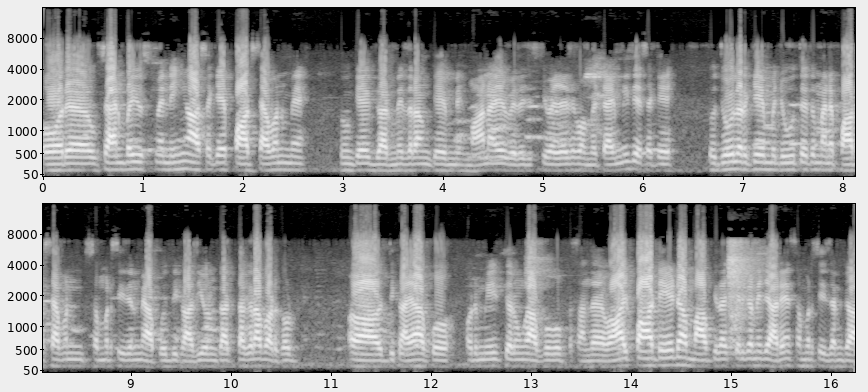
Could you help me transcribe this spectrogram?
और हुसैन भाई उसमें नहीं आ सके पार्ट सेवन में, क्योंकि घर में ज़रा उनके मेहमान आए हुए थे, जिसकी वजह से वो हमें टाइम नहीं दे सके। तो जो लड़के मौजूद थे तो मैंने पार्ट सेवन समर सीज़न में आपको दिखा दिया, उनका तगड़ा वर्कआउट दिखाया आपको और उम्मीद करूँगा आपको वो पसंद आया आज पार्ट एट हम आपके साथ शेयर करने जा रहे हैं समर सीज़न का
